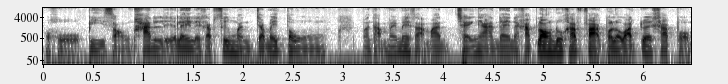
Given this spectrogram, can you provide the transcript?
โอ้โห ปี 2000 หรืออะไรเลยครับ ซึ่งมันจะไม่ตรง มันทำให้ไม่สามารถใช้งานได้นะครับ ลองดูครับ ฝากพลวัตด้วยครับผม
